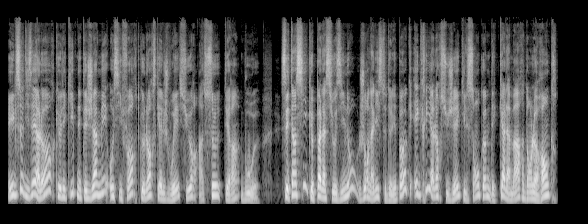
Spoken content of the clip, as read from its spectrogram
et il se disait alors que l'équipe n'était jamais aussi forte que lorsqu'elle jouait sur ce terrain boueux. C'est ainsi que Palaciosino, journaliste de l'époque, écrit à leur sujet qu'ils sont comme des calamars dans leur encre.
